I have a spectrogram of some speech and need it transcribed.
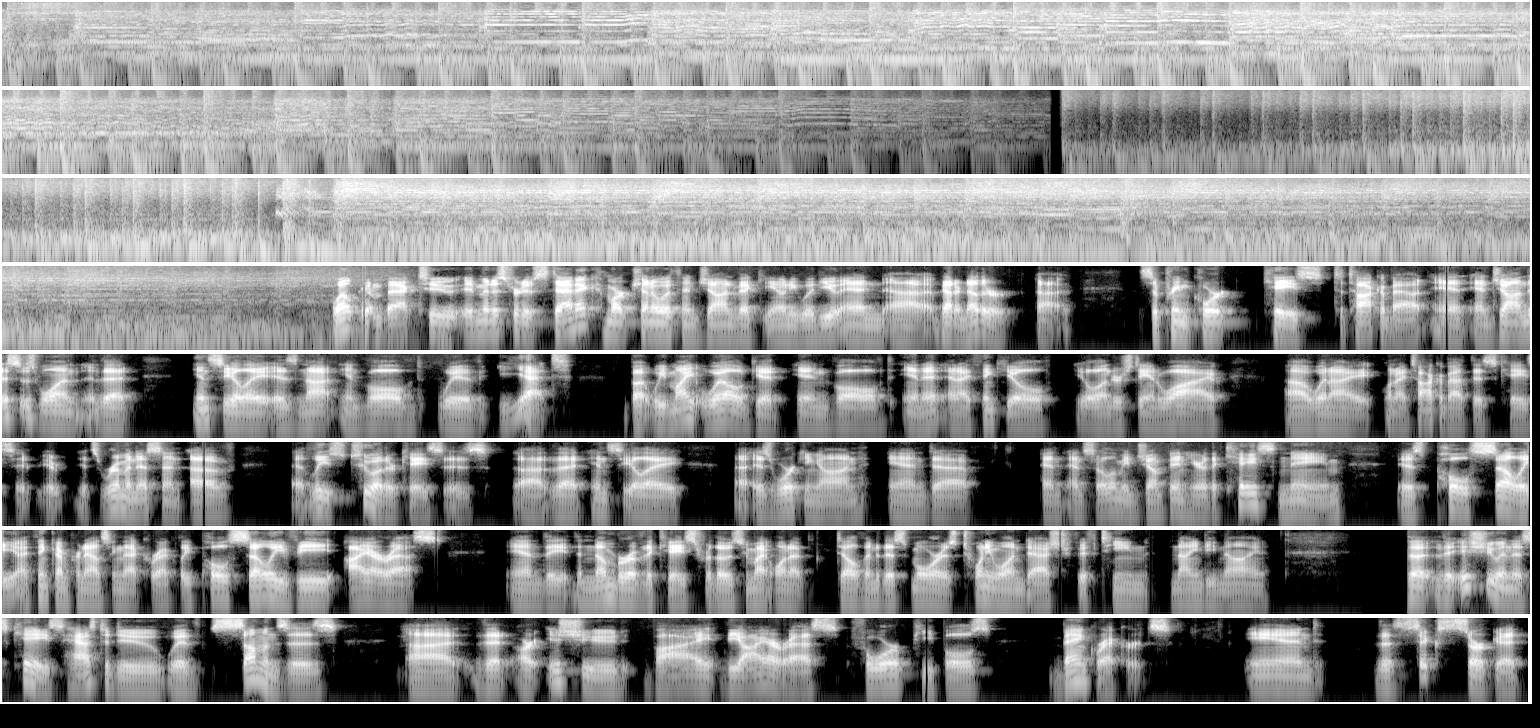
Welcome back to Administrative Static. Mark Chenoweth and John Vecchione with you. And uh, I've got another uh, Supreme Court case to talk about. And, and John, this is one that NCLA is not involved with yet, but we might well get involved in it. And I think you'll you'll understand why uh, when I when I talk about this case. It, it, it's reminiscent of at least two other cases uh, that NCLA uh, is working on. And uh, and, and so let me jump in here. The case name is Polselli. I think I'm pronouncing that correctly. Polselli v. IRS. And the, the number of the case, for those who might want to delve into this more, is 21 1599. The, the issue in this case has to do with summonses uh, that are issued by the IRS for people's bank records. And the Sixth Circuit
